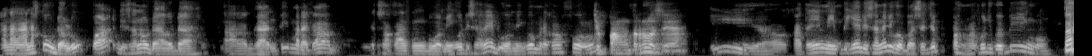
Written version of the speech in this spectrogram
anak-anak tuh udah lupa di sana udah udah uh, ganti mereka misalkan dua minggu di sana ya dua minggu mereka full. Jepang terus ya. Iya, katanya mimpinya di sana juga bahasa Jepang. Aku juga bingung. Hah?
